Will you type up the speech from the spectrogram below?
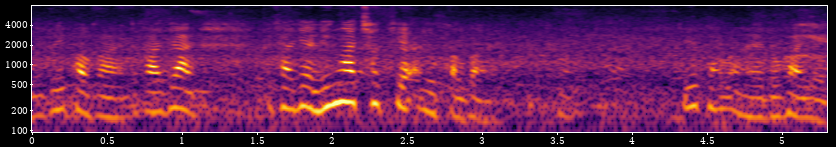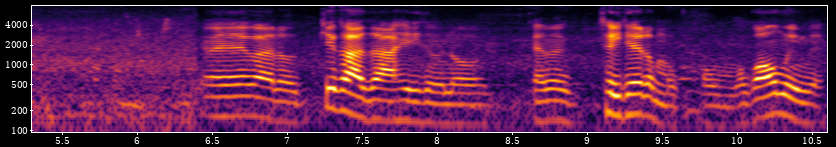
လို့ဒီဖောက်ကြတယ်တစ်ခါကျရင်တစ်ခါကျရင်၄၅ချက်ချက်အဲ့လိုဖောက်ကြတယ်ဒီဖောက်ရတယ်ဒုက္ခရောက်တယ်အဲကတော့ပြစ်ခါစားဟိဆိုရင်တော့ဒါပေမဲ့စိတ်ထဲတော့မကောင်းမကောင်းမိမယ်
